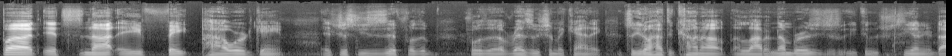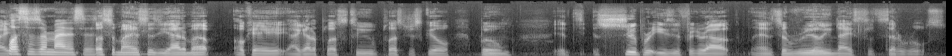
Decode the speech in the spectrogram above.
but it's not a Fate powered game. It just uses it for the for the resolution mechanic, so you don't have to count out a lot of numbers. You, just, you can see on your dice Pluses or minuses. plus and minuses. You add them up. Okay, I got a plus two plus your skill. Boom. It's super easy to figure out, and it's a really nice set of rules.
